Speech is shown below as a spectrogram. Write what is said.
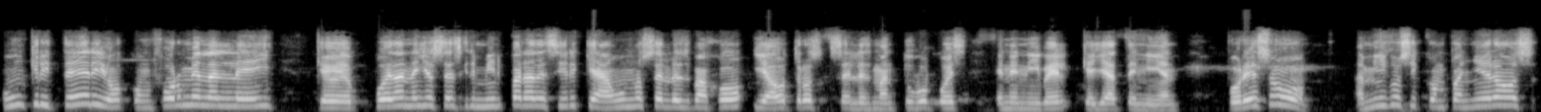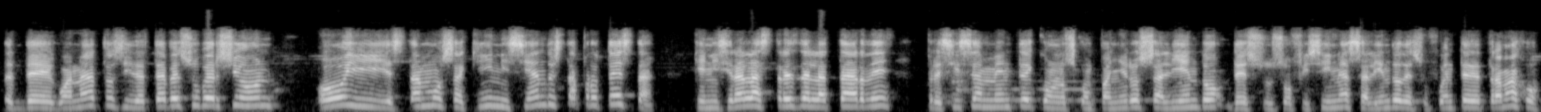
un criterio conforme a la ley que puedan ellos esgrimir para decir que a unos se les bajó y a otros se les mantuvo pues en el nivel que ya tenían. Por eso amigos y compañeros de Guanatos y de TV Subversión, hoy estamos aquí iniciando esta protesta que iniciará a las 3 de la tarde, precisamente con los compañeros saliendo de sus oficinas, saliendo de su fuente de trabajo.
